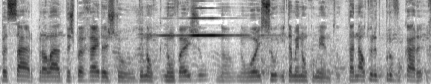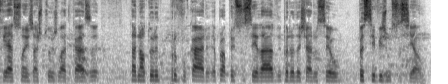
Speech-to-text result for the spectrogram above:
passar para lá das barreiras do, do não, não vejo, não, não ouço e também não comento. Está na altura de provocar reações às pessoas lá de casa, está na altura de provocar a própria sociedade para deixar o seu passivismo social.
